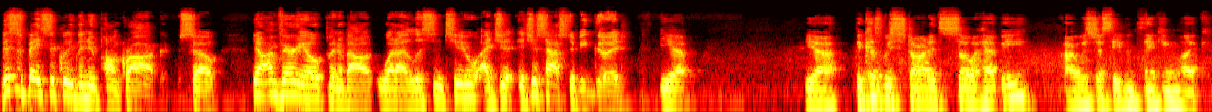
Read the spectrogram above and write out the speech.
this is basically the new punk rock. So you know, I'm very open about what I listen to. I just it just has to be good. Yep. Yeah, because we started so heavy, I was just even thinking like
